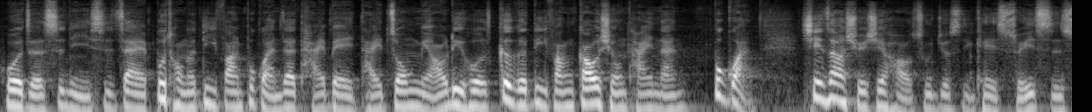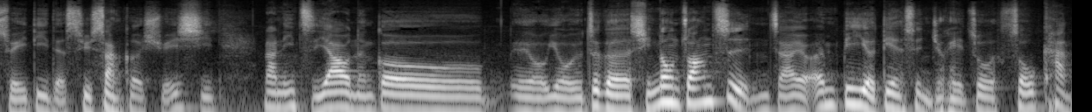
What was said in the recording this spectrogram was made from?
或者是你是在不同的地方，不管在台北、台中、苗栗或者各个地方，高雄、台南，不管线上学习好处就是你可以随时随地的去上课学习。那你只要能够有有这个行动装置，你只要有 NB 有电视，你就可以做收看。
